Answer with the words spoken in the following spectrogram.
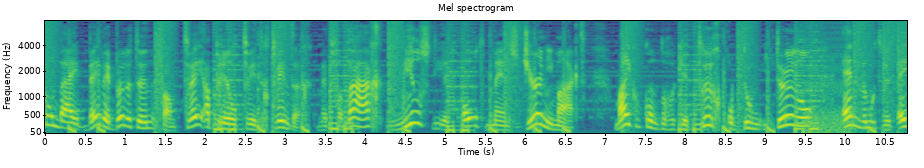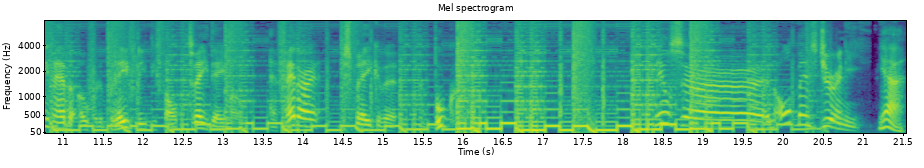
Welkom bij BB Bulletin van 2 april 2020. Met vandaag Niels die een Old Man's Journey maakt. Michael komt nog een keer terug op Doom Eternal. En we moeten het even hebben over de Bravely Default 2 demo. En verder bespreken we een boek. Niels, uh, een Old Man's Journey. Ja,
